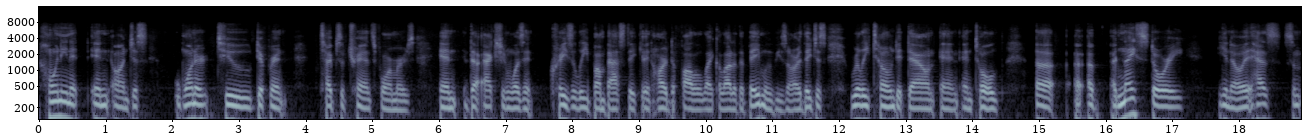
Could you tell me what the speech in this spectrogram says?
honing it in on just one or two different types of transformers and the action wasn't crazily bombastic and hard to follow like a lot of the Bay movies are. They just really toned it down and and told uh, a, a nice story. You know, it has some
